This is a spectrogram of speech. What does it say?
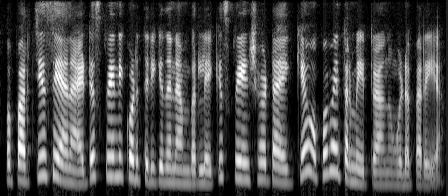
അപ്പോൾ പർച്ചേസ് ചെയ്യാനായിട്ട് സ്ക്രീനിൽ കൊടുത്തിരിക്കുന്ന നമ്പറിലേക്ക് സ്ക്രീൻഷോട്ട് അയക്കുക ഒപ്പം എത്ര മീറ്റർ ആണെന്നും കൂടെ പറയാം.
